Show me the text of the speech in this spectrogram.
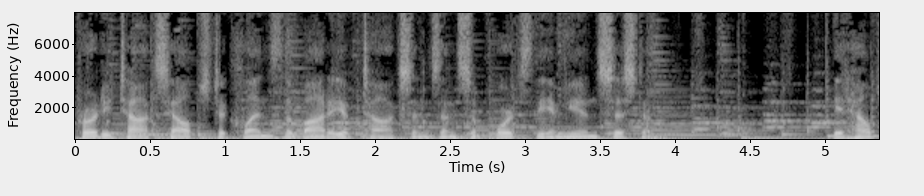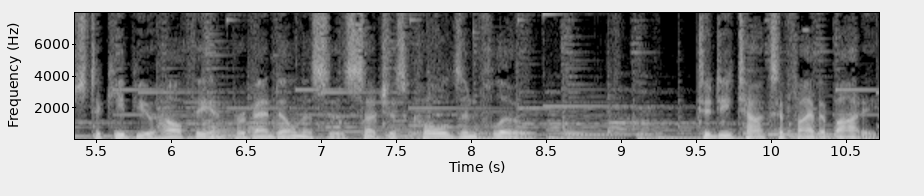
Protetox helps to cleanse the body of toxins and supports the immune system. It helps to keep you healthy and prevent illnesses such as colds and flu. To detoxify the body,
